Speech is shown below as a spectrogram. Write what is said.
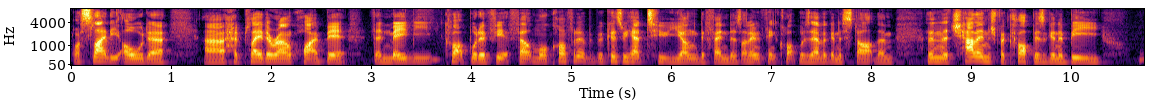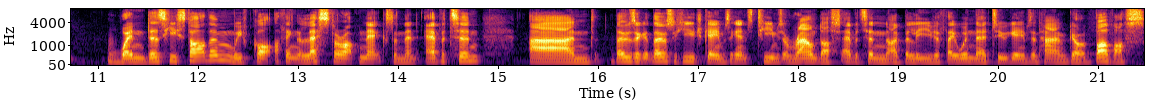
or slightly older, uh, had played around quite a bit, then maybe Klopp would have felt more confident. But because we had two young defenders, I don't think Klopp was ever going to start them. And then the challenge for Klopp is going to be when does he start them? We've got I think Leicester up next, and then Everton. And those are those are huge games against teams around us. Everton, I believe, if they win their two games in hand, go above us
